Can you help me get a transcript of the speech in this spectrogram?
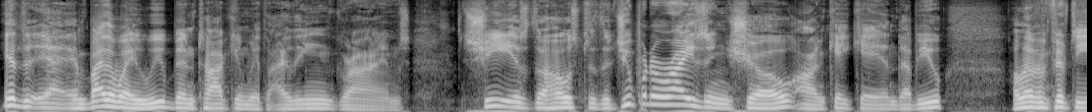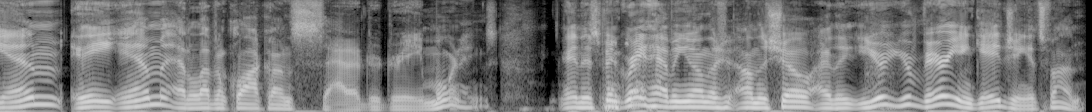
It, and by the way, we've been talking with Eileen Grimes. She is the host of the Jupiter Rising show on KKNW. 11:50 m a.m. at 11 o'clock on Saturday mornings. And it's been okay. great having you on the on the show. Eileen. You're you're very engaging. It's fun.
